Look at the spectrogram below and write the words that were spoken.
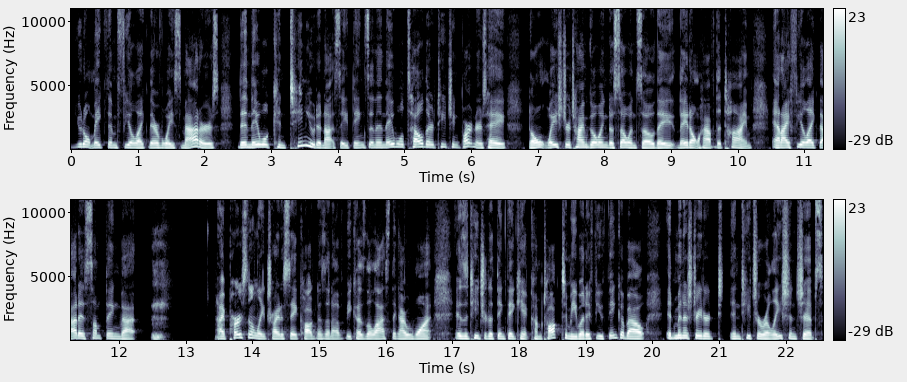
you don't make them feel like their voice matters, then they will continue to not say things and then they will tell their teaching partners, "Hey, don't waste your time going to so and so. They they don't have the time." And I feel like that is something that I personally try to stay cognizant of because the last thing I would want is a teacher to think they can't come talk to me. But if you think about administrator and teacher relationships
